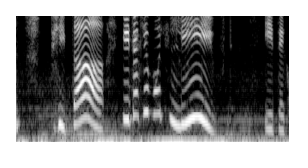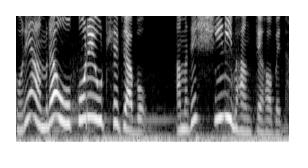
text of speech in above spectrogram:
পিতা এটাকে বলে লিফট। এতে করে আমরা ওপরে উঠে যাব। আমাদের সিঁড়ি ভাঙতে হবে না।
